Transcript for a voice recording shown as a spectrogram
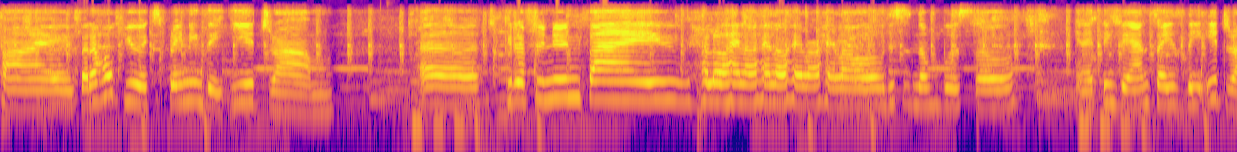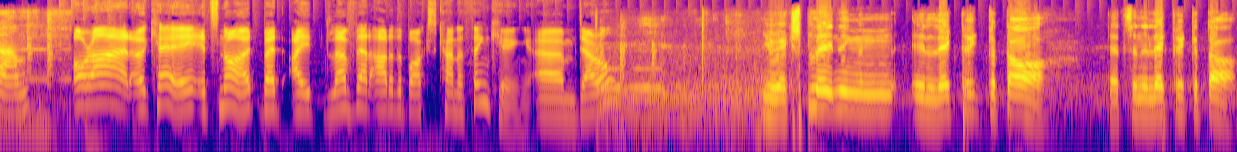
part, but I hope you're explaining the eardrum. Uh, good afternoon, Five. Hello, hello, hello, hello, hello. This is Nombuso, and I think the answer is the eardrum. All right, okay, it's not, but I love that out of the box kind of thinking. Um, Daryl, You're explaining an electric guitar. That's an electric guitar.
